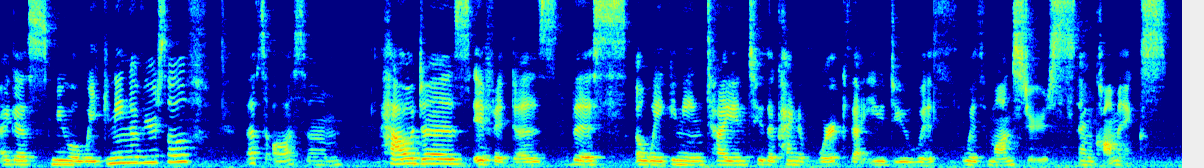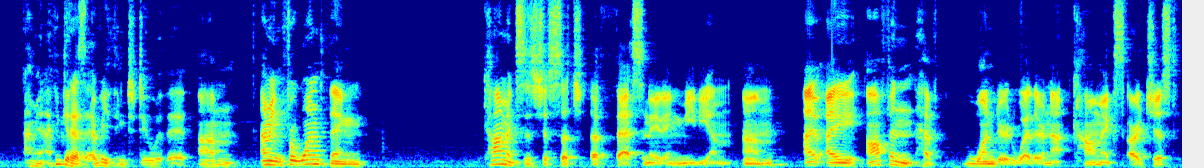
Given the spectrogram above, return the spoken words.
I guess, new awakening of yourself. That's awesome. How does, if it does, this awakening tie into the kind of work that you do with with monsters and comics? I mean, I think it has everything to do with it. Um, I mean, for one thing, comics is just such a fascinating medium. Um, I, I often have wondered whether or not comics are just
